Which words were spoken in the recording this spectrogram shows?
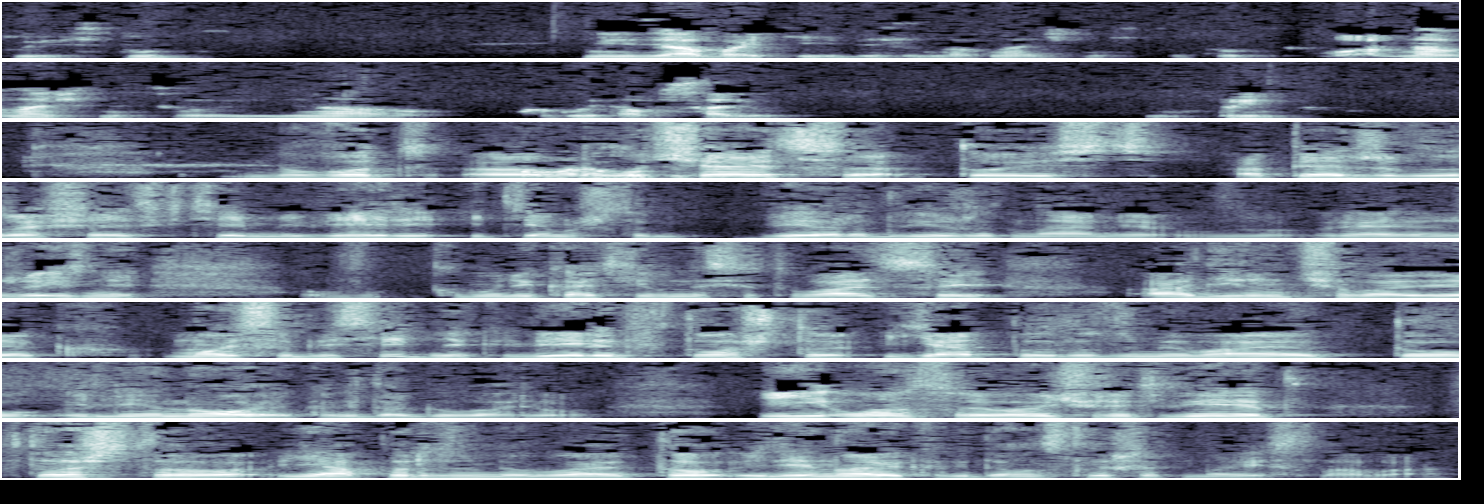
То есть тут нельзя обойтись без однозначности. Тут однозначность возведена в какой-то абсолют, в принцип. Ну вот, э, получается, работает. то есть, опять же, возвращаясь к теме вере и тем, что вера движет нами в реальной жизни, в коммуникативной ситуации один человек, мой собеседник, верит в то, что я подразумеваю то или иное, когда говорю. И он, в свою очередь, верит в то, что я подразумеваю то или иное, когда он слышит мои слова.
